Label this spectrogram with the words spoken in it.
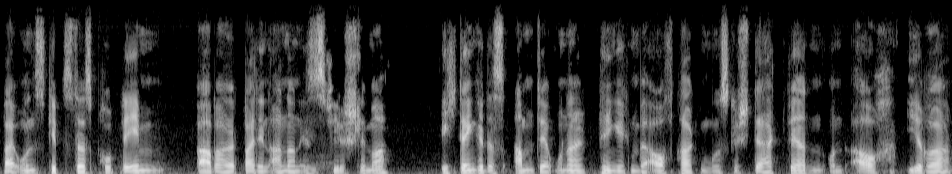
bei uns gibt es das Problem, aber bei den anderen ist es viel schlimmer. Ich denke, das Amt der unabhängigen Beauftragten muss gestärkt werden und auch ihrer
